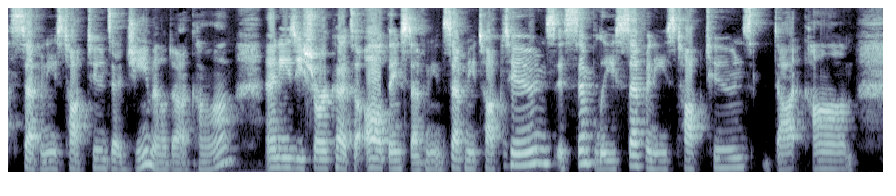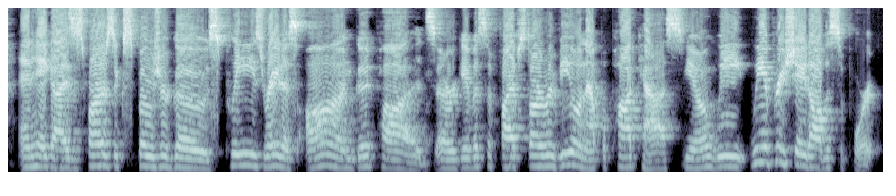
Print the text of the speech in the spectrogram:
Stephanie's Talk Tunes at gmail.com. An easy shortcut to all things Stephanie and Stephanie Talk Tunes is simply Stephanie's Talktunes.com. And hey, guys, as far as exposure goes, please rate us on Goodpods or give us a five star review on Apple Podcasts. You know, we we appreciate all the support.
